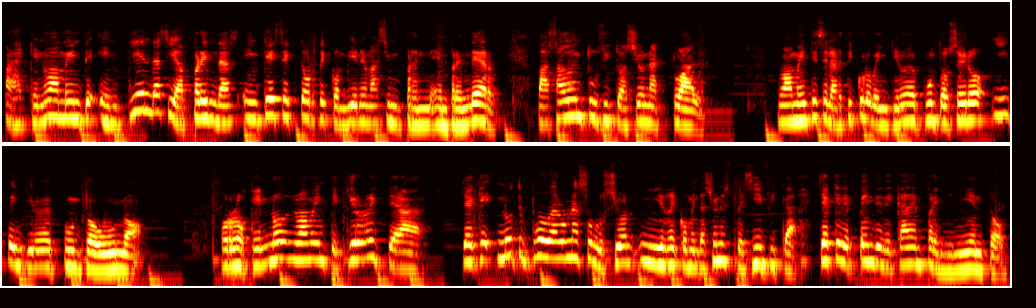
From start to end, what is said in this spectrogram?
para que nuevamente entiendas y aprendas en qué sector te conviene más emprender basado en tu situación actual. Nuevamente es el artículo 29.0 y 29.1. Por lo que no, nuevamente quiero reiterar ya que no te puedo dar una solución ni recomendación específica, ya que depende de cada emprendimiento,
